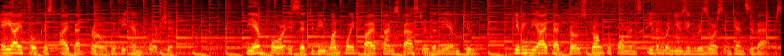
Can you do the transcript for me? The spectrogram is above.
AI-focused iPad Pro with the M4 chip. The M4 is said to be 1.5 times faster than the M2, giving the iPad Pro strong performance even when using resource-intensive apps.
